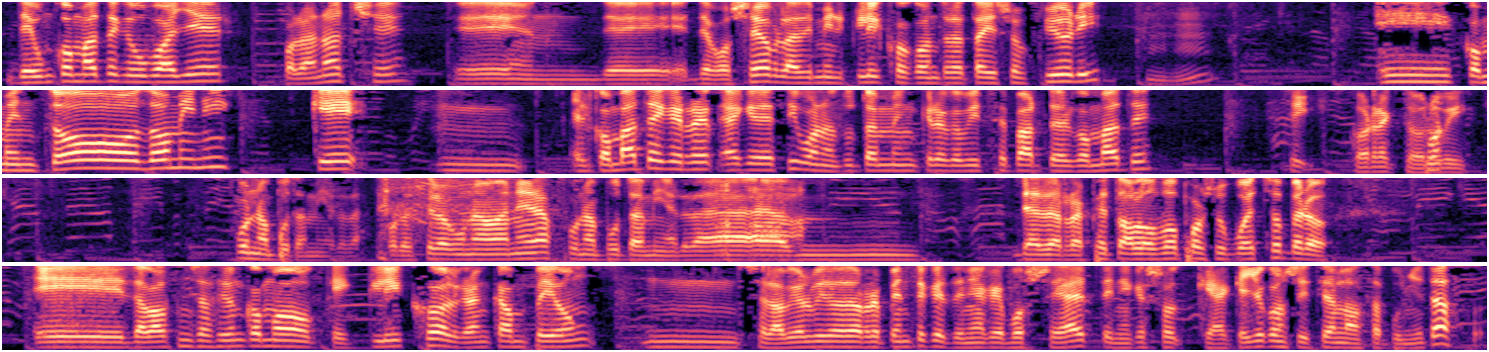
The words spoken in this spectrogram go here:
de un combate que hubo ayer por la noche en- de, de boxeo, Vladimir Klitschko contra Tyson Fury. Ujú. Eh, comentó Dominic que mm, el combate, que hay que decir, bueno, tú también creo que viste parte del combate, Sí, correcto, Fue- lo vi. fue una puta mierda. Por decirlo de alguna manera, fue una puta mierda. Mm, Desde respeto a los dos, por supuesto, pero eh, daba la sensación como que Klitschko, el gran campeón, mm, se le había olvidado de repente que tenía que boxear, tenía que, que aquello consistía en lanzapuñetazos.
